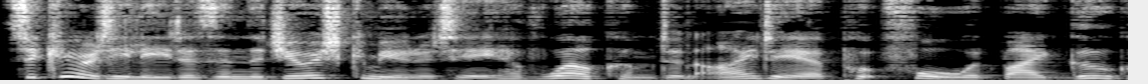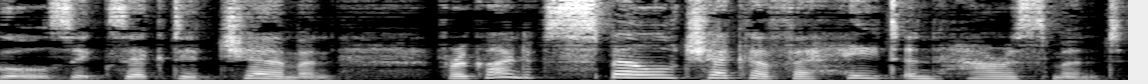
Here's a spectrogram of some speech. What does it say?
Security leaders in the Jewish community have welcomed an idea put forward by Google's executive chairman for a kind of spell checker for hate and harassment.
